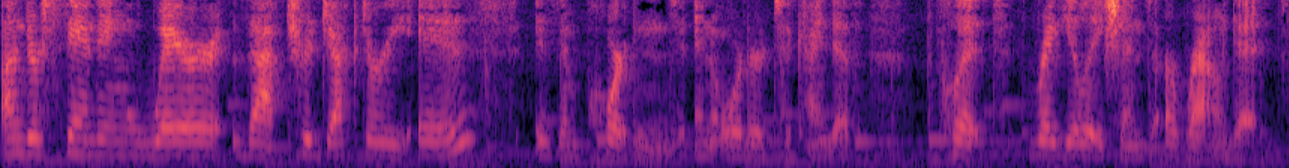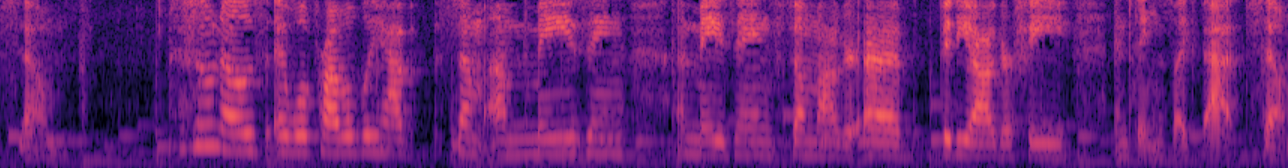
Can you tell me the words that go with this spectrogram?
understanding where that trajectory is is important in order to kind of put regulations around it. So who knows? It will probably have some amazing, amazing filmogra- uh, videography and things like that. So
